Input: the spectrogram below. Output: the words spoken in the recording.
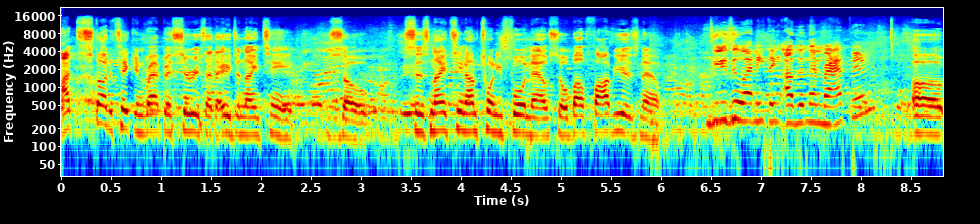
I started taking rapping serious at the age of 19. So since 19, I'm 24 now. So about five years now. Do you do anything other than rapping? Uh,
